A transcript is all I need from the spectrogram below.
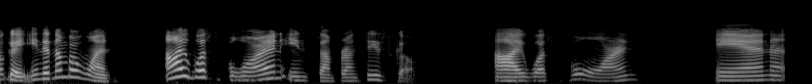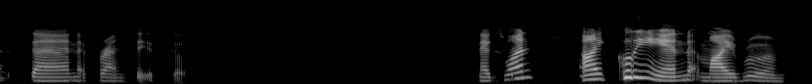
Okay, in the number one, I was born in San Francisco. I was born in San Francisco. Next one, I cleaned my room.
